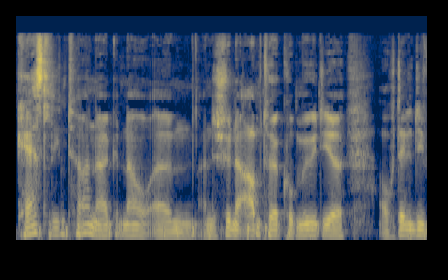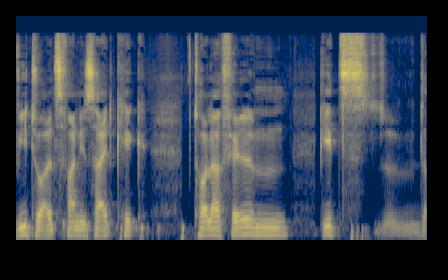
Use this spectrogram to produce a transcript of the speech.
Kathleen Turner, genau. Ähm, eine schöne Abenteuerkomödie. Auch Danny DeVito als Funny Sidekick. Toller Film. Geht's äh,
